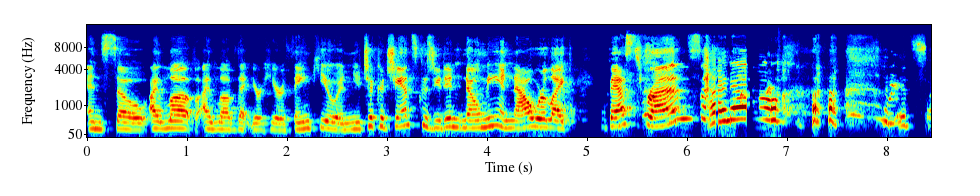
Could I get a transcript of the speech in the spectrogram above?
and so i love i love that you're here thank you and you took a chance because you didn't know me and now we're like best friends. I know. it's so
